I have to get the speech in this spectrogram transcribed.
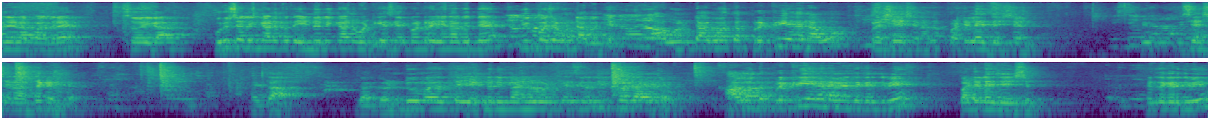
ಏನಪ್ಪ ಅಂದ್ರೆ ಸೊ ಈಗ ಪುರುಷ ಕಾಣುತ್ತೆ ಇಂಡಿಯನ್ ಒಟ್ಟಿಗೆ ಸೇರ್ಕೊಂಡ್ರೆ ಏನಾಗುತ್ತೆ? ಯುಗ್ಮಜ ಉಂಟಾಗುತ್ತೆ. ಆ ಉಂಟಾಗುವಂತ ಪ್ರಕ್ರಿಯೆ ನಾವು ಪ್ರಶೇಷಣ ಫರ್ಟಿಲೈಸೇಷನ್ ವಿಶೇಷಣ ಅಂತ ಕರೀತಾರೆ ಆಯ್ತಾ? ಗಂಡು ಮತ್ತೆ ಹೆಣ್ಣು ಗಂಡು ಒಟ್ಟಿಗೆ ಸೇರಿ ಯುಗ್ಮಜ ಆಯ್ತು. ಆ ಒಂದು ಪ್ರಕ್ರಿಯೆ ನಾವು ಅಂತ ಕರಿತೀವಿ? ಫರ್ಟಿಲೈಸೇಷನ್ ಎಂತ ಕರಿತೀವಿ?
